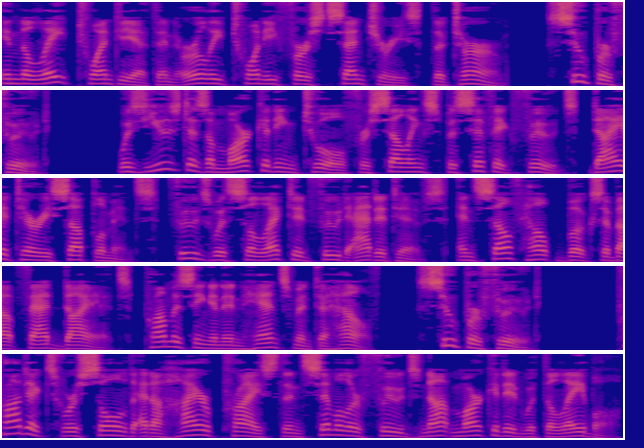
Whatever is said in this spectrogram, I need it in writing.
In the late 20th and early 21st centuries, the term, superfood, was used as a marketing tool for selling specific foods, dietary supplements, foods with selected food additives, and self-help books about fad diets, promising an enhancement to health. Superfood products were sold at a higher price than similar foods not marketed with the label.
